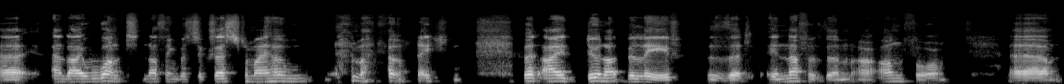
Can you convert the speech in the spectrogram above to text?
uh, and I want nothing but success for my home, my home nation. But I do not believe that enough of them are on form. Um,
